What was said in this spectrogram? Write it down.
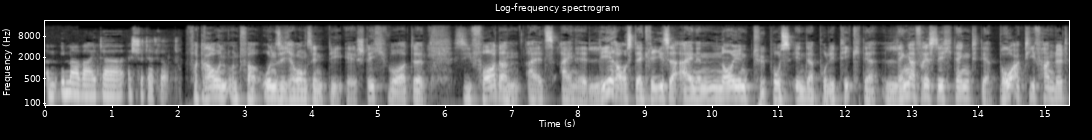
ähm, immer weiter erschüttert wird. Vertrauen und Verunsicherung sind die Stichworte. Sie fordern als eine Lehre aus der Krise einen neuen Typus in der Politik, der längerfristig denkt, der proaktiv handelt,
